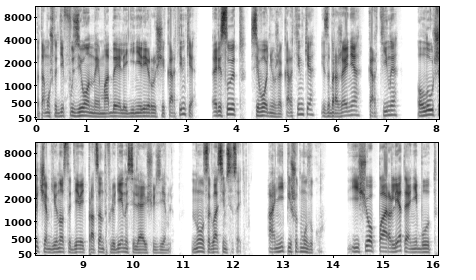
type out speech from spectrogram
потому что диффузионные модели, генерирующие картинки, рисуют сегодня уже картинки, изображения, картины лучше, чем 99% людей, населяющих Землю. Ну, согласимся с этим. Они пишут музыку, еще пару лет, и они будут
